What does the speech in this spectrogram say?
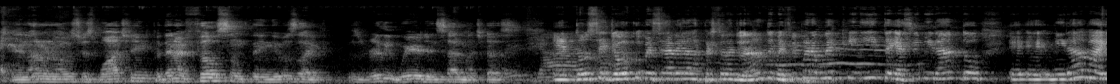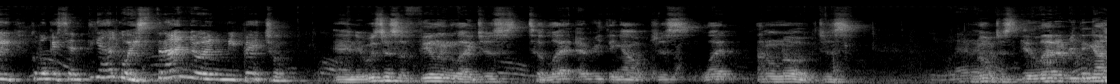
and I don't know, I was just watching, but then I felt something. It was like, it was really weird inside my chest. Entonces yo comencé a ver a las personas llorando y me fui para una esquinita y así mirando, eh, eh, miraba y como que sentía algo extraño en mi pecho. And it was just a feeling like just to let everything out, just let, I don't know, just, Know, just get, let everything out.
